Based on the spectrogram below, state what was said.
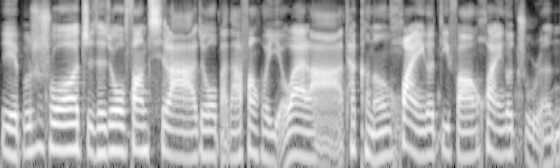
也不是说直接就放弃啦，就把它放回野外啦。它可能换一个地方，换一个主人，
